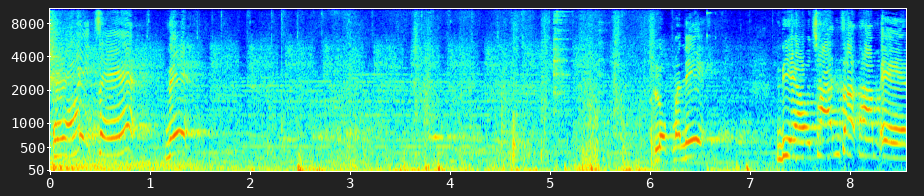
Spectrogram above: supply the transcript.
โอ้ยเจ๊นี่หลบมานี่ เดี๋ยวฉันจะทำเอง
